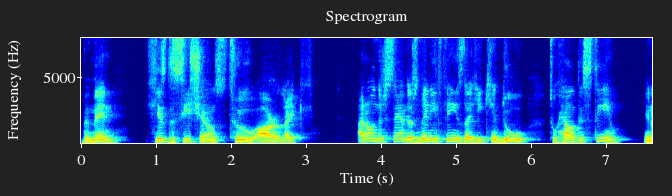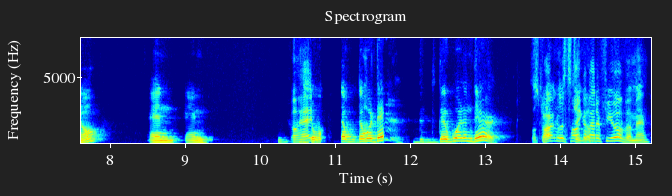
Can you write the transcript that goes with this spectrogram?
but man, his decisions too are like, I don't understand. There's many things that he can do to help this team, you know, and and go ahead. They, they, they were there. They weren't there. Well, start talk, listing talk them. about a few of them, man.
